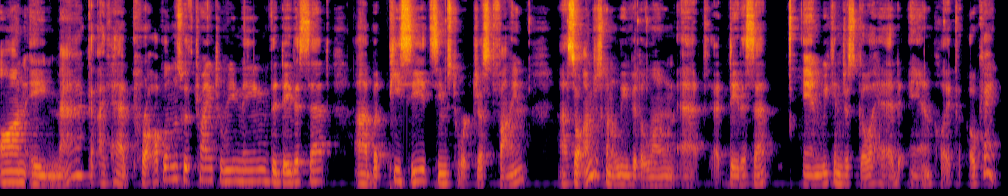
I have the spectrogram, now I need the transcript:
on a Mac, I've had problems with trying to rename the data set, uh, but PC, it seems to work just fine. Uh, so I'm just going to leave it alone at, at dataset, and we can just go ahead and click OK.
